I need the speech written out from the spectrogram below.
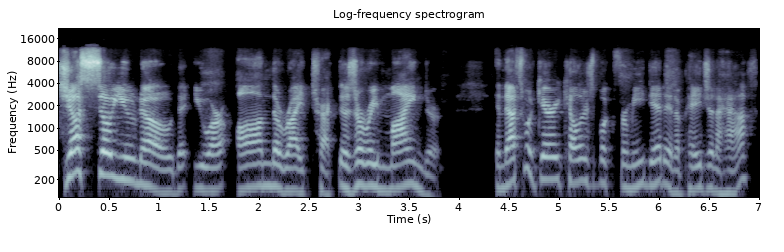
Just so you know that you are on the right track. There's a reminder. And that's what Gary Keller's book for me did in a page and a half.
